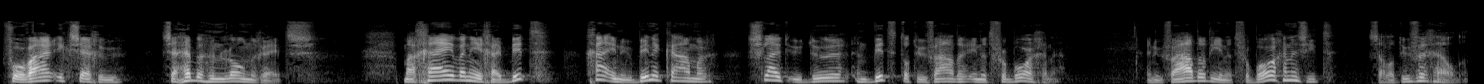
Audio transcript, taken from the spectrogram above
Voorwaar, ik zeg u, ze hebben hun loon reeds. Maar gij, wanneer gij bidt, ga in uw binnenkamer, sluit uw deur en bid tot uw vader in het verborgene. En uw vader die in het verborgene ziet, zal het u vergelden.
